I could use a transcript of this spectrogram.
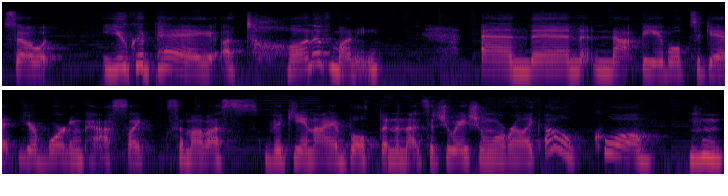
So you could pay a ton of money and then not be able to get your boarding pass. Like some of us, Vicky and I have both been in that situation where we're like, oh, cool.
